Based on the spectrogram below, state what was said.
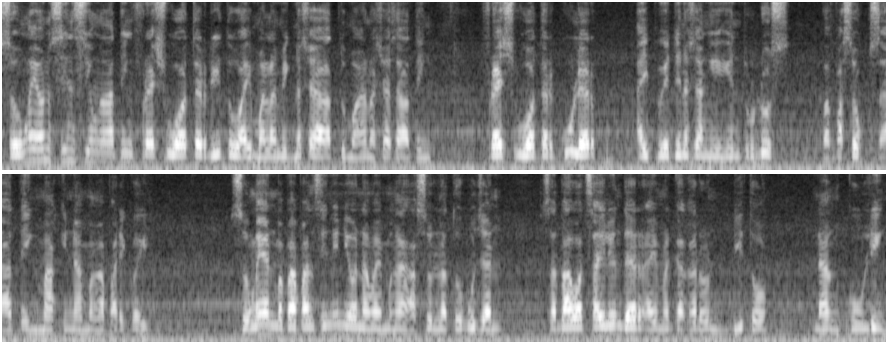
So ngayon since yung ating fresh water dito ay malamig na siya at dumaan na siya sa ating fresh water cooler ay pwede na siyang i-introduce papasok sa ating makina mga parikoy. So ngayon mapapansin ninyo na may mga asul na tubo dyan. Sa bawat cylinder ay magkakaroon dito ng cooling.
